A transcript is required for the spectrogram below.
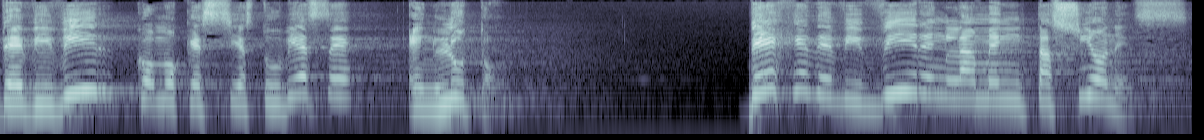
de vivir como que si estuviese en luto. Deje de vivir en lamentaciones.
